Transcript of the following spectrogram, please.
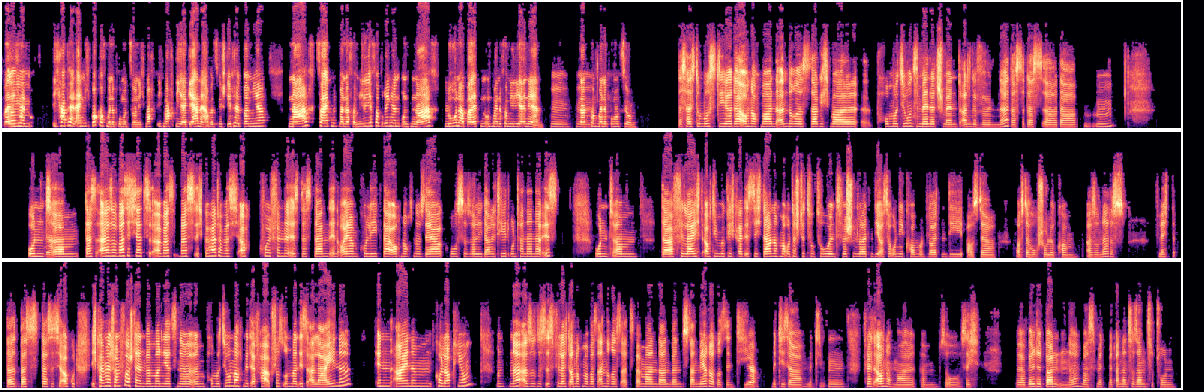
Weil um, ich halt ähm, ich habe halt eigentlich Bock auf meine Promotion. Ich mache ich mach die ja gerne, aber sie steht halt bei mir nach Zeit mit meiner Familie verbringen und nach Lohnarbeiten und meine Familie ernähren. Hm, hm. Da kommt meine Promotion. Das heißt, du musst dir da auch nochmal ein anderes, sag ich mal, äh, Promotionsmanagement angewöhnen, ne? Dass du das äh, da. Mh. Und ja. ähm, das, also was ich jetzt, äh, was, was ich gehört habe, was ich auch cool finde, ist, dass dann in eurem Kolleg da auch noch eine sehr große Solidarität untereinander ist und ähm, da vielleicht auch die Möglichkeit ist, sich da nochmal Unterstützung zu holen zwischen Leuten, die aus der Uni kommen und Leuten, die aus der, aus der Hochschule kommen. Also, ne, das vielleicht, da, das, das ist ja auch gut. Ich kann mir schon vorstellen, wenn man jetzt eine ähm, Promotion macht mit FH-Abschluss und man ist alleine in einem Kolloquium, und ne, also das ist vielleicht auch nochmal was anderes, als wenn man dann, wenn es dann mehrere sind, die ja. mit dieser, mit mh, hm, vielleicht auch nochmal ähm, so sich äh, bildet Banden, ne? Was mit, mit anderen zusammenzutun.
